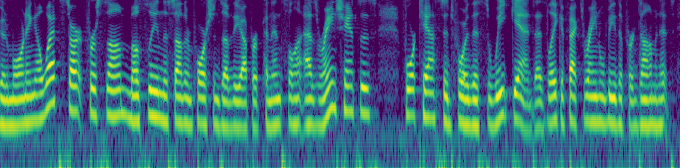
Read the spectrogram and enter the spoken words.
Good morning. A wet start for some, mostly in the southern portions of the Upper Peninsula, as rain chances forecasted for this weekend, as lake effect rain will be the predominant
